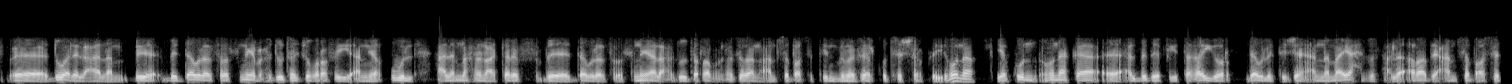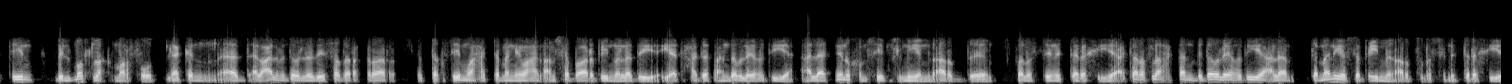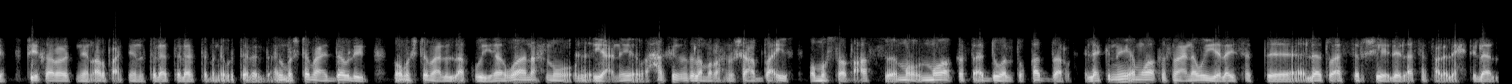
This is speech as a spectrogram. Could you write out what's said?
دول العالم بالدولة الفلسطينية بحدودها الجغرافية، أن يقول عالم نحن نعترف بالدولة الفلسطينية على حدود الرابع الهجران عام 67 بما فيها القدس الشرقيه، هنا يكون هناك البدء في تغير دولة تجاه أن ما يحدث على أراضي عام 67 بالمطلق مرفوض، لكن العالم الدولي الذي صدر قرار التقسيم 1 8 1 عام 47 والذي يتحدث عن دولة يهودية على 52% من أرض فلسطين التاريخية، اعترف لاحقا بدولة يهودية على 78 من أرض فلسطين التاريخية في قرار 2 4 2 3 3 8 و3 المجتمع الدولي هو مجتمع للاقوياء ونحن يعني حقيقة الأمر نحن شعب ضعيف ومستضعف. مواقف الدول تقدر لكن هي مواقف معنوية ليست لا تؤثر شيء للأسف على الاحتلال.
